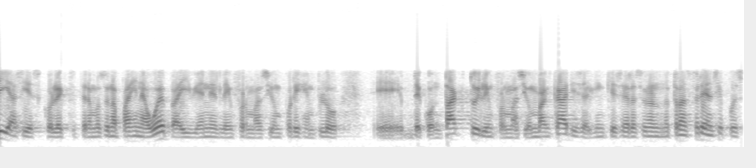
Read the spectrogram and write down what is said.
Sí, así es, correcto. Tenemos una página web, ahí viene la información, por ejemplo, eh, de contacto y la información bancaria. Si alguien quiere hacer una transferencia, pues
